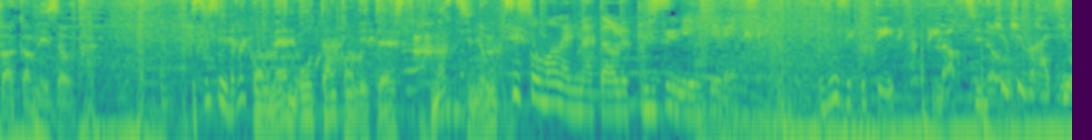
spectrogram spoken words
pas comme les autres. Si c'est vrai qu'on aime autant qu'on déteste, Martineau, C'est sûrement l'animateur le plus aimé au Québec. Vous écoutez Martineau. Cube Radio.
